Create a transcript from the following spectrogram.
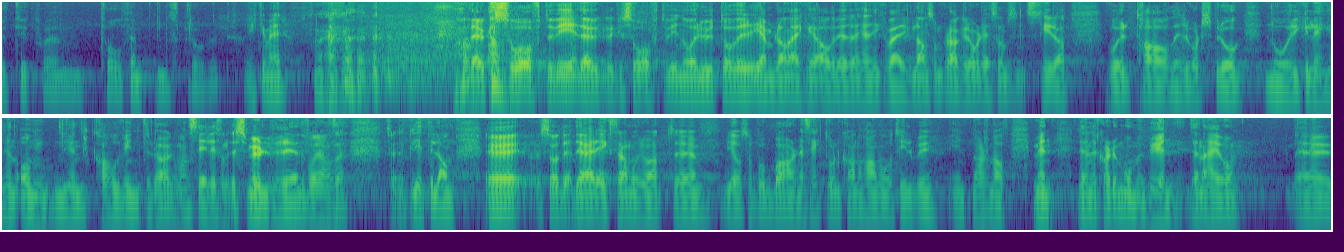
utgitt på en 12-15 språk, vel? Ikke mer. Det er jo ikke så ofte vi, det er jo ikke så ofte vi når utover hjemlandet. Det er ikke allerede Henrik Wergeland som klager over det, som sier at vår tale eller vårt språk når ikke lenger enn ånden i en kald vinterdag. Man ser liksom det smuldrer igjen foran seg. Et lite land. Eh, Så det er ekstra moro at eh, vi også på barnesektoren kan ha noe å tilby internasjonalt. Men denne Kardemommebyen, den er jo eh,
